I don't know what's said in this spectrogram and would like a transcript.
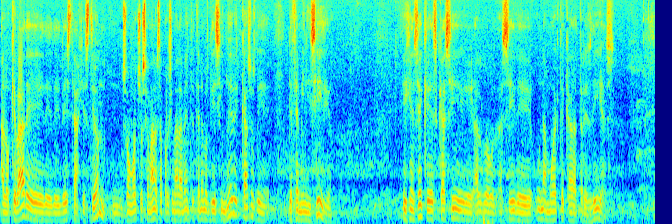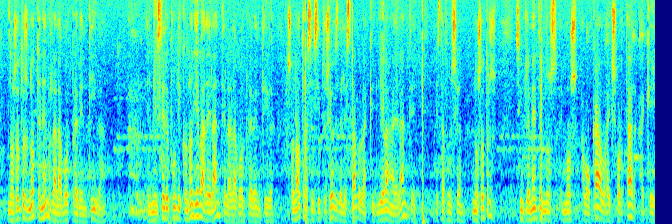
a lo que va de, de, esta gestión, son ocho semanas aproximadamente, tenemos 19 casos de, de feminicidio. Fíjense que es casi algo así de una muerte cada tres días. Nosotros no tenemos la labor preventiva, el Ministerio Público no lleva adelante la labor preventiva, son otras instituciones del Estado las que llevan adelante esta función. Nosotros simplemente nos hemos abocado a exhortar a que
